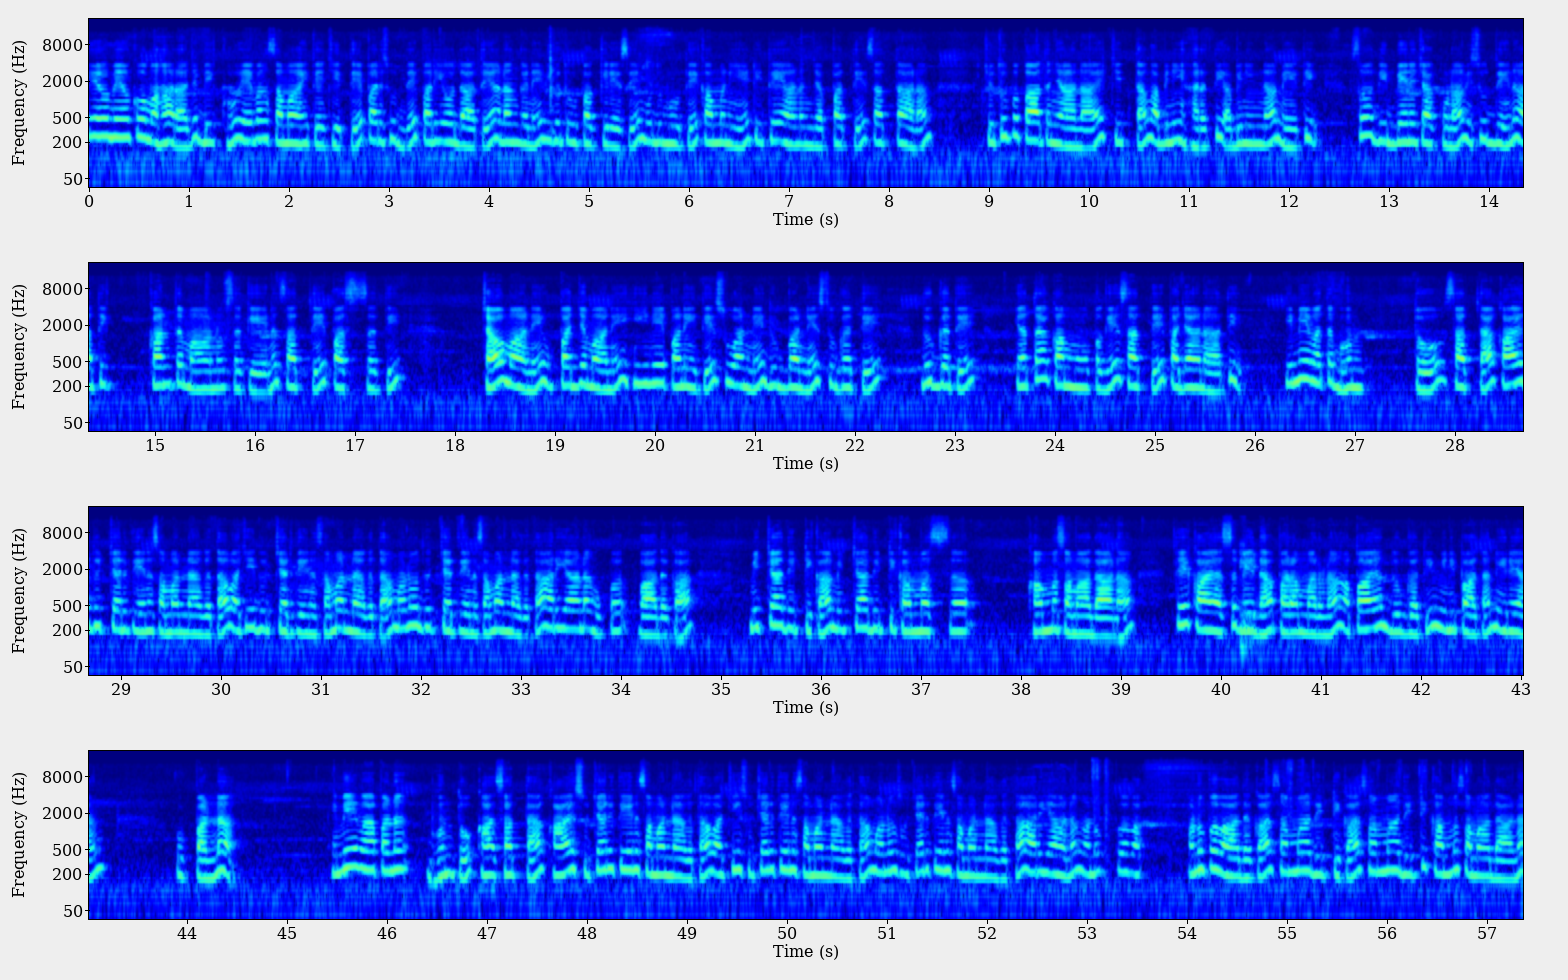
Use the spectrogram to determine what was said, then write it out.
එයෝමයකෝ මහරජ බික්හු ඒවන් සමාහිතය චිත්තේ පරිසුද්දේ පරියෝධාතය අනංගනේ විගතූපක් කිරේසේ මුදුමුහතේ කම්මනයේ ටිතේ ආනංජපත්තේ සත්තානං චුතුපපාත ඥානාය චිත්තං අභිනී හරති අභිනින්නා මේති. සෝ දිබ්බේන චක්කුණා විසුද්ධේන අතිකන්ත මානුසකේන සත්තේ පස්සති චවමානේ උපජ්ජමානේ හීනේ පනීතේ සුවන්නේ දුබ්බන්නේ සුගතේ දුග්ගතේ යතා කම්මූපගේ සත්තේ පජානාති. ඉමේ වත බොන්තෝ සත්තා කාය දුච්චරිතයන සමන්නාගතා වචී දුච්චරිතයන සමන්නාගතා මනෝ දුච්චරිතයන සමන්නාගතා අරියානං උපවාදකා මිච්චා දිට්ටිකා මිච්චා දිට්ටි කම්මස්ස කම්ම සමාදානා තේ කායස්ස බේදා පරම්මරණ අපායන් දුක්ගති මිනිපාතන් නිරයන් උප්පන්නා හිමේවා පන භොන්තෝ කා සත්තා කාය සුචරිතයන සමන්නාගතා වචී සුචරිතයන සමන්නාගතා මනෝ සුචරිතයන සමන්නාගතා අරියානං අනුපව අනුපවාදකා සම්මාදිට්ටිකා සම්මාදිට්ටි කම්ම සමාදාන.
